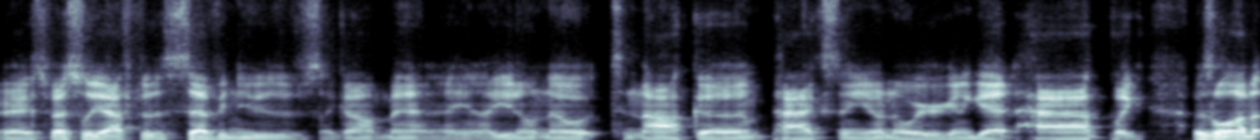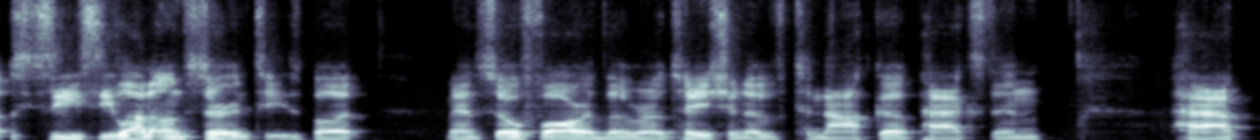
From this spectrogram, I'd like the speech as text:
Right? Especially after the seven news, it's like, oh man, you know, you don't know Tanaka and Paxton, you don't know where you're gonna get Happ, Like there's a lot of CC, a lot of uncertainties, but man, so far the rotation of Tanaka, Paxton, Happ,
